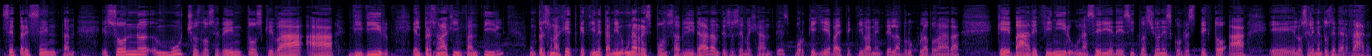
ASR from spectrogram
se presentan. Eh, son eh, muchos los eventos que va a vivir el personaje infantil, un personaje que tiene también una responsabilidad ante sus semejantes, porque lleva efectivamente la brújula dorada que va a definir una serie de situaciones con respecto a eh, los elementos de verdad.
